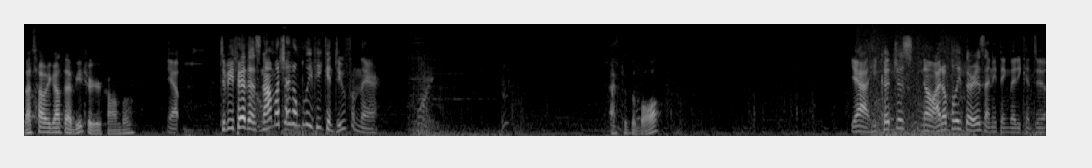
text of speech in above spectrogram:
That's how he got that V-trigger combo. Yep. To be fair, there's not much I don't believe he can do from there. After the ball? Yeah, he could just, no, I don't believe there is anything that he can do.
